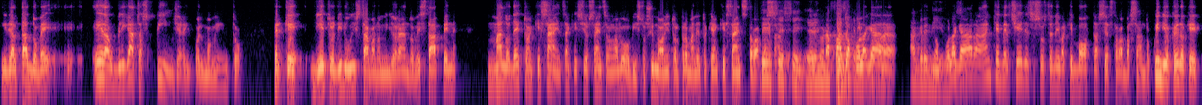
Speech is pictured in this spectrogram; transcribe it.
in realtà dove, era obbligato a spingere in quel momento perché dietro di lui stavano migliorando Verstappen mi hanno detto anche Sainz, anche se io Sainz non l'avevo visto sui monitor, però mi hanno detto che anche Sainz stava abbassando. Sì, sì, sì, era in una fase e dopo la gara Dopo la gara anche Mercedes sosteneva che Bottas stava abbassando, quindi io credo che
